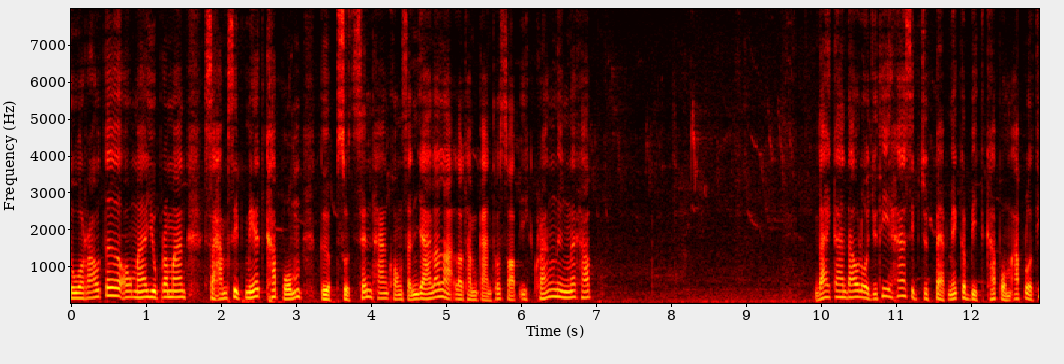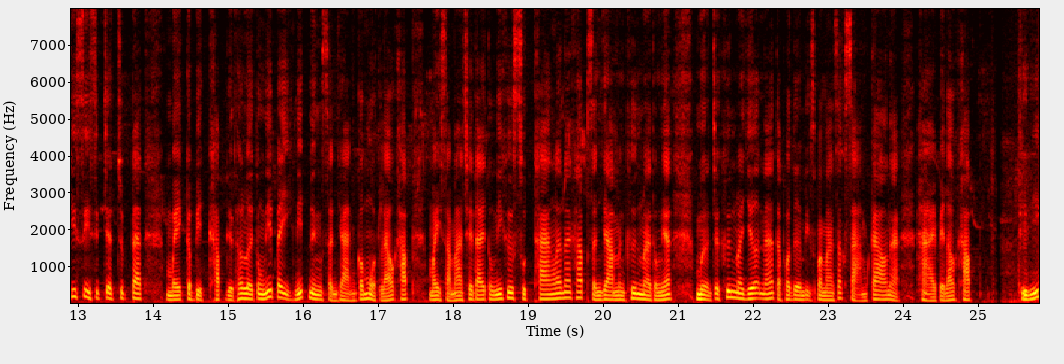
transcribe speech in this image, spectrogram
ตัวเราเตอร์ออกมาอยู่ประมาณ 30 เมตรครับผมเกือบสุดเส้นทางของสัญญาณแล้วละเราทำการทดสอบอีกครั้งหนึ่งนะครับได้การดาวน์โหลดอยู่ที่ 50.8 เมกะบิตครับผมอัปโหลดที่ 47.8 เมกะบิตครับ เดี๋ยวถ้าเลยตรงนี้ไปอีกนิดนึงสัญญาณก็หมดแล้วครับ ไม่สามารถใช้ได้ตรงนี้คือสุดทางแล้วนะครับ สัญญาณมันขึ้นมาตรงนี้เหมือนจะขึ้นมาเยอะนะ แต่พอเดินอีกประมาณสัก3ก้าวน่ะหายไปแล้วครับ ทีนี้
